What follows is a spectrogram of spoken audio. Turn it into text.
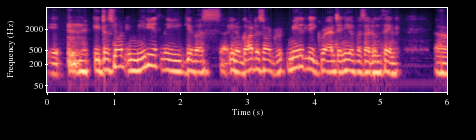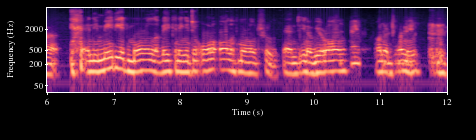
it, it does not immediately give us, uh, you know, God does not gr- immediately grant any of us, I don't think, uh, an immediate moral awakening into all, all of moral truth. And, you know, we're all on a journey.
